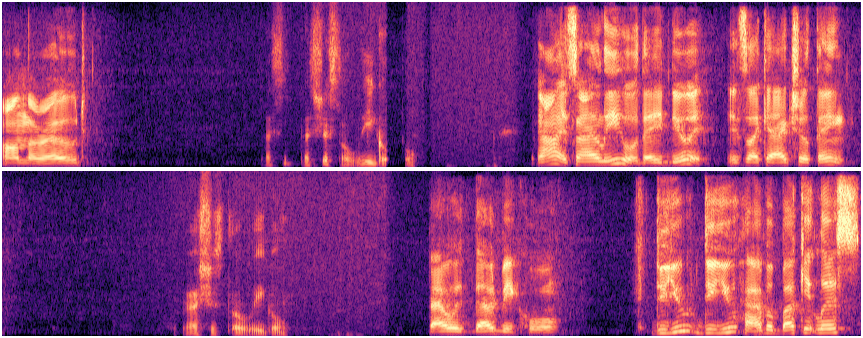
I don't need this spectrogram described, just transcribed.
on the road. That's that's just illegal. Nah, it's not illegal. They do it. It's like an actual thing. That's just illegal. That would that would be cool. Do you do you have a bucket list?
